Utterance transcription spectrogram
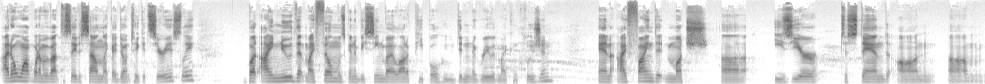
I don't want what I'm about to say to sound like I don't take it seriously, but I knew that my film was going to be seen by a lot of people who didn't agree with my conclusion, and I find it much uh, easier to stand on um,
